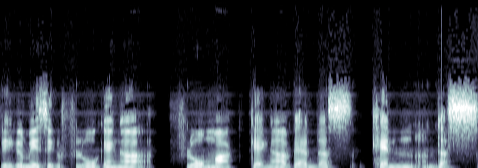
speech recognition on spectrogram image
regelmäßige Flohgänger Flohmarktgänger werden das kennen und das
